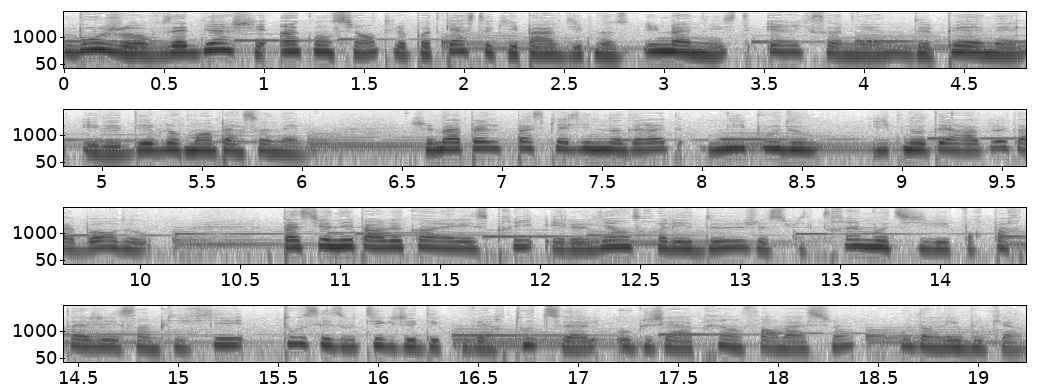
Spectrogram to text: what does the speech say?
Bonjour, vous êtes bien chez Inconsciente, le podcast qui parle d'hypnose humaniste, ericksonienne, de PNL et de développement personnel. Je m'appelle Pascaline Nogrette Mipoudou, hypnothérapeute à Bordeaux. Passionnée par le corps et l'esprit et le lien entre les deux, je suis très motivée pour partager et simplifier tous ces outils que j'ai découverts toute seule ou que j'ai appris en formation ou dans les bouquins.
